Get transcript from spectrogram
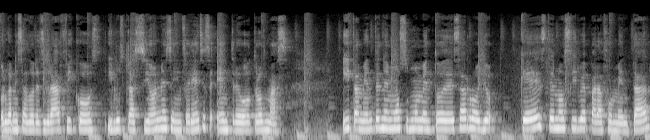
organizadores gráficos, ilustraciones e inferencias, entre otros más. Y también tenemos un momento de desarrollo que este nos sirve para fomentar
